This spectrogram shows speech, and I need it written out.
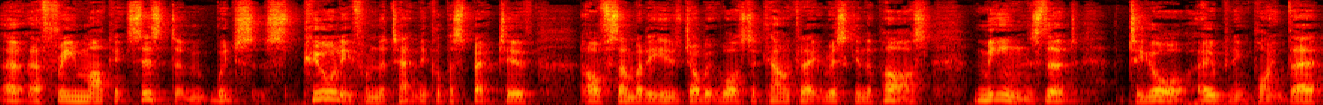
a, free market system, which purely from the technical perspective of somebody whose job it was to calculate risk in the past, means that to your opening point there,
